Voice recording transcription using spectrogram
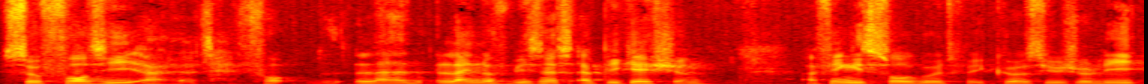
So for the uh, for line of business application, I think it's all good because usually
